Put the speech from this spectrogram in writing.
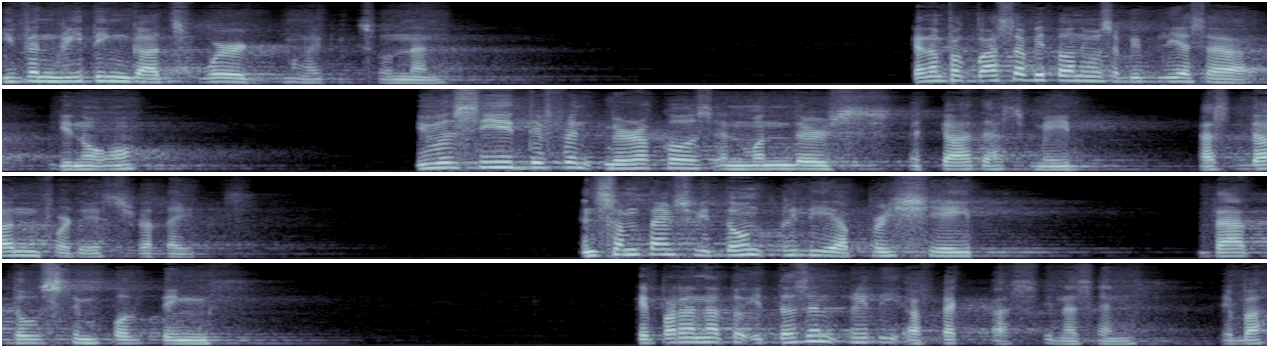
even reading God's Word, mga kigsunan? Kanang pagbasa bitaw nimo sa Biblia sa Ginoo, you will see different miracles and wonders that God has made, has done for the Israelites. And sometimes we don't really appreciate that those simple things. Kaya para na to, it doesn't really affect us in a sense. Diba?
